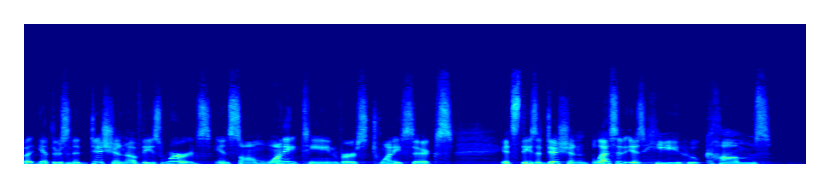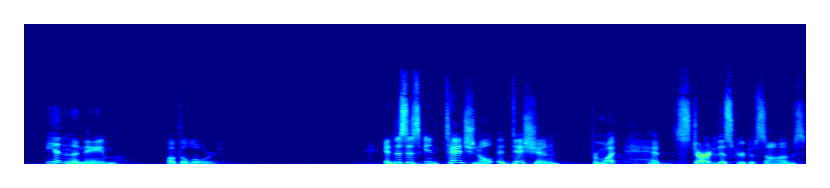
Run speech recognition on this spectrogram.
but yet there's an addition of these words. In Psalm 118, verse 26, it's these addition blessed is he who comes in the name of the Lord. And this is intentional addition from what had started this group of songs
